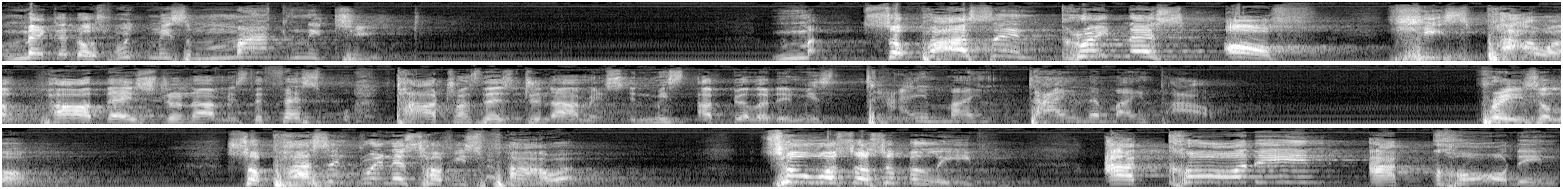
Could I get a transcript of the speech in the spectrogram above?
megethos, which means magnitude. Ma- surpassing greatness of his power. Power there is dunamis. The first power translates dunamis. It means ability, it means dynamite, dynamite power. Praise the Lord. Surpassing greatness of his power towards us who believe, according, according,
